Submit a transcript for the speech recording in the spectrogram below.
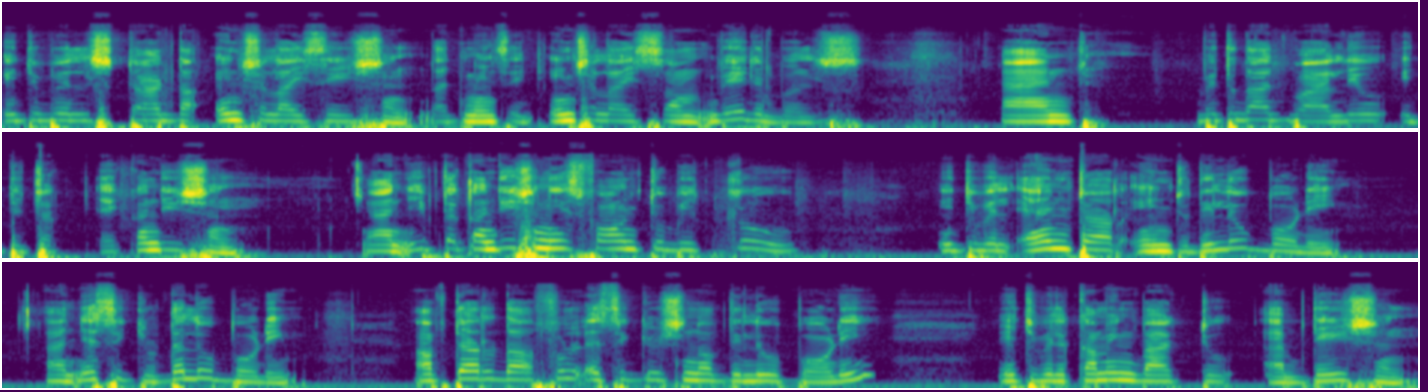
it will start the initialization. That means it initialize some variables and with that value it check a condition. And if the condition is found to be true it will enter into the loop body and execute the loop body. After the full execution of the loop body it will coming back to updation.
